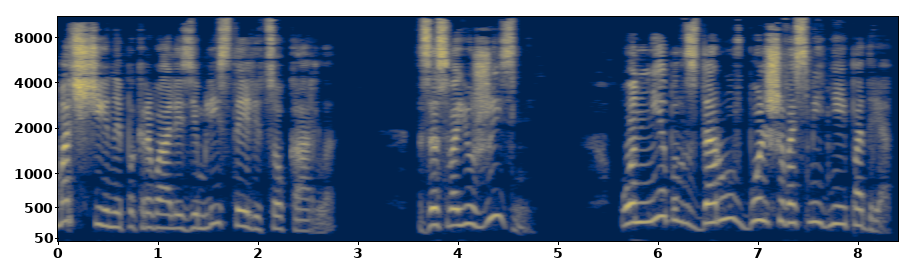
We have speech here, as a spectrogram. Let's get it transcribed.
Морщины покрывали землистое лицо Карла. За свою жизнь он не был здоров больше восьми дней подряд.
